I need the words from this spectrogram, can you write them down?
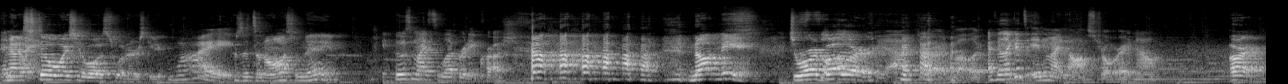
And I still wish it was Swinerski. Why? Because it's an awesome name. Who's my celebrity crush? Not me. Gerard Butler. Yeah, Gerard Butler. I feel like it's in my nostril right now. Alright.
